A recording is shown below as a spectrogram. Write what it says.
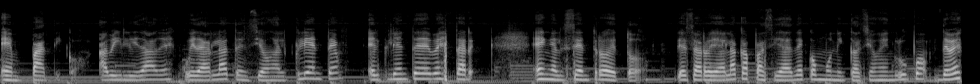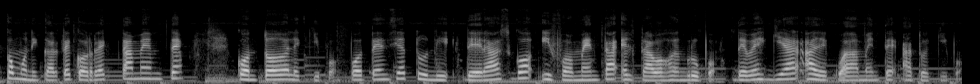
empático. Habilidades, cuidar la atención al cliente. El cliente debe estar en el centro de todo. Desarrollar la capacidad de comunicación en grupo. Debes comunicarte correctamente con todo el equipo. Potencia tu liderazgo y fomenta el trabajo en grupo. Debes guiar adecuadamente a tu equipo.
